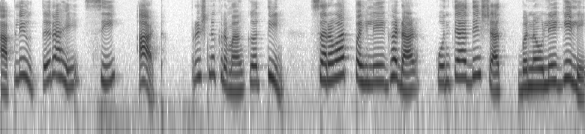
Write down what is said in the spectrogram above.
आपले उत्तर आहे सी आठ. प्रश्न क्रमांक तीन. सर्वात पहिले घड्याळ कोणत्या देशात बनवले गेले?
